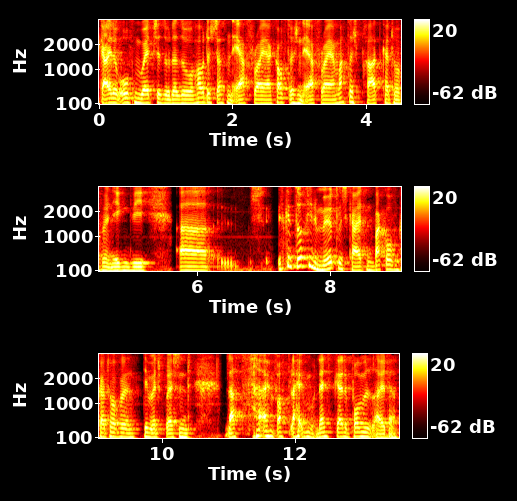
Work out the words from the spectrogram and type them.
geile Ofenwedges oder so, haut euch das in Airfryer, kauft euch einen Airfryer, macht euch Bratkartoffeln irgendwie. Äh, es gibt so viele Möglichkeiten, Backofenkartoffeln, dementsprechend lasst es einfach bleiben und lässt keine Pommes, Alter.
